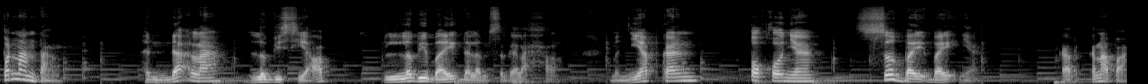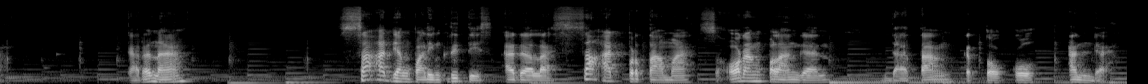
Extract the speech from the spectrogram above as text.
penantang hendaklah lebih siap, lebih baik dalam segala hal, menyiapkan tokonya sebaik-baiknya. Kenapa? Karena saat yang paling kritis adalah saat pertama seorang pelanggan datang ke toko Anda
